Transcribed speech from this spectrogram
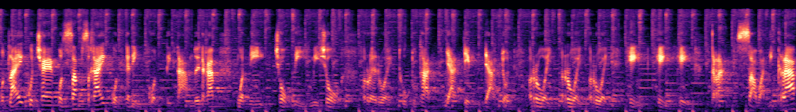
กดไลค์ กดแชร์ กด Subscribe กดกระดิ่ง กดติดตามด้วยนะครับงวดนี้โชคดีมีโชค รวยรวยทุกทุกท่าน อย่าเจ็บ อย่าจน รวยรวยรวยเฮงเฮงเฮงกราบสวัสดีครับ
